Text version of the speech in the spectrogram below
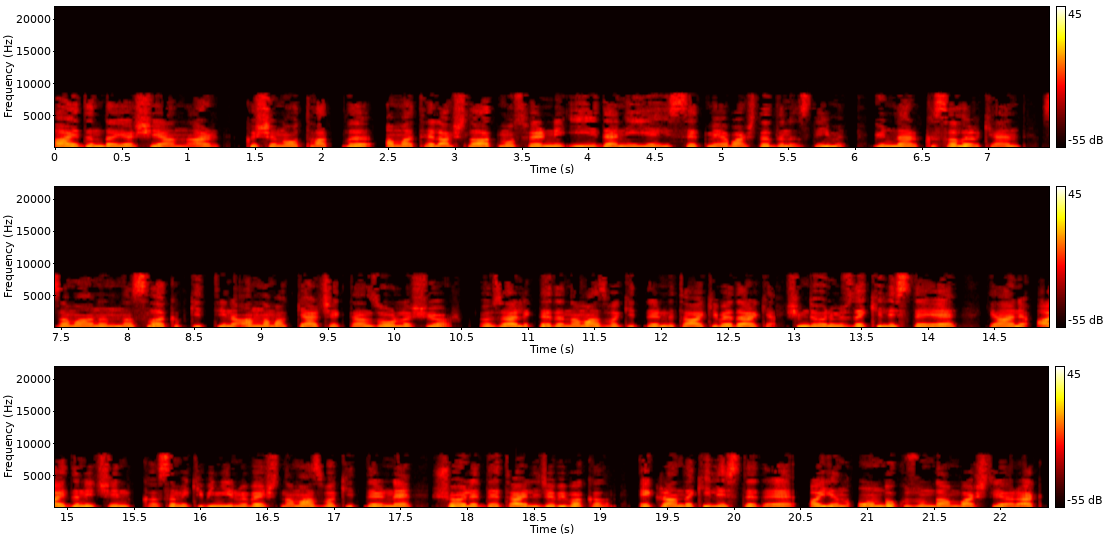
Aydın'da yaşayanlar, kışın o tatlı ama telaşlı atmosferini iyiden iyiye hissetmeye başladınız değil mi? Günler kısalırken zamanın nasıl akıp gittiğini anlamak gerçekten zorlaşıyor. Özellikle de namaz vakitlerini takip ederken. Şimdi önümüzdeki listeye yani Aydın için Kasım 2025 namaz vakitlerine şöyle detaylıca bir bakalım. Ekrandaki listede ayın 19'undan başlayarak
